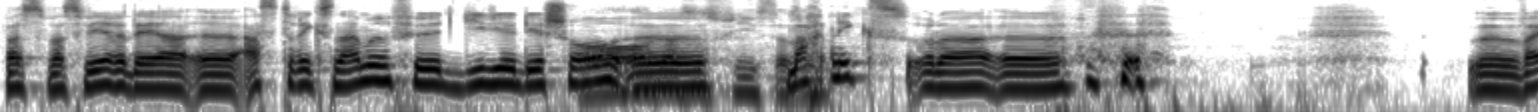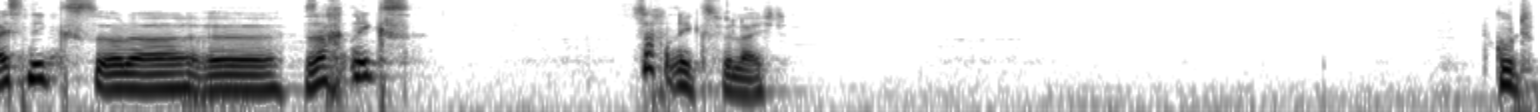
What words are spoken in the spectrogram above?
Was, was wäre der äh, Asterix-Name für Didier Deschamps? Oh, das äh, ist fies. Das macht nix oder äh, äh, weiß nix oder sagt nix? Sagt nix vielleicht. Gut.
